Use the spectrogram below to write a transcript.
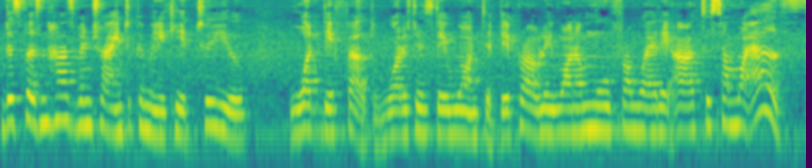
this person has been trying to communicate to you what they felt, what it is they wanted. They probably want to move from where they are to somewhere else.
